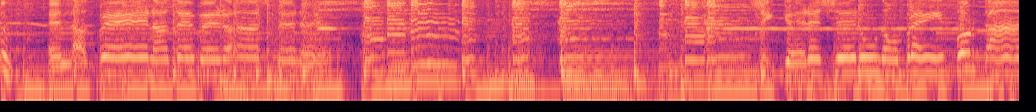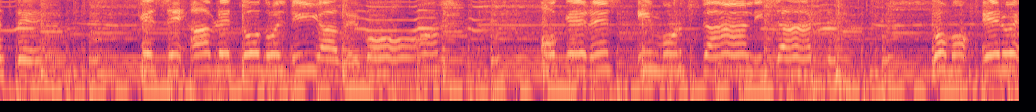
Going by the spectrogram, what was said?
en las venas deberás tener. Si quieres ser un hombre importante, que se hable todo el día de vos, o querés inmortalizarte como héroe,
